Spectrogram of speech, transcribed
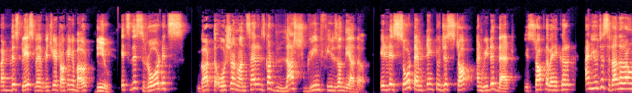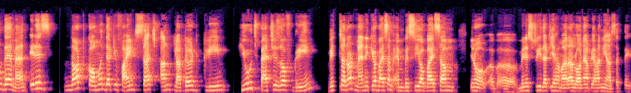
But this place where which we are talking about, you it's this road. It's got the ocean on one side and it's got lush green fields on the other. It is so tempting to just stop, and we did that. You stop the vehicle and you just run around there, man. It is not common that you find such uncluttered, clean, huge patches of green which are not manicured by some embassy or by some you know uh, uh, ministry that ye hamara lawn hai aap yahan nahi aa sakte.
